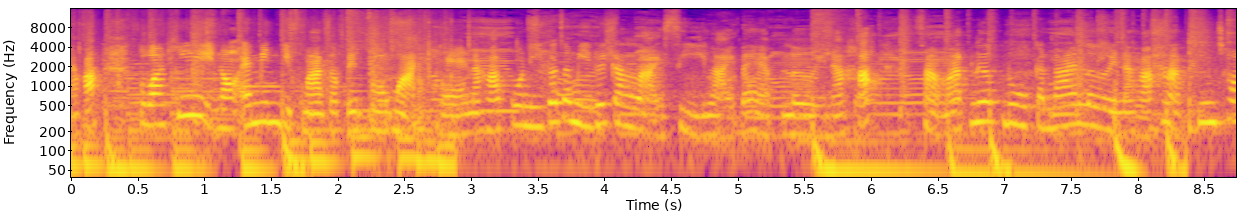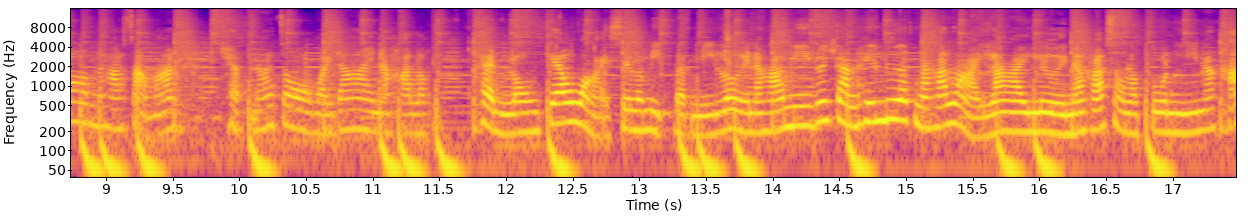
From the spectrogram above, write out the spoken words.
นะคะตัวที่น้องแอมินหยิบมาจะเป็นตัวหวานแท้นะคะ ตัวนี้ก็จะมีด้วยกันหลายสีหลายแบบเลยนะคะ สามารถเลือกดูกันได้เลยนะคะ หากชื่นชอบนะคะ สามารถแคปหน้าจอไว้ได้นะคะแล้ว แผ่นรองแก้วหวายเซรามิกแบบนี้เลยนะคะ มีด้วยกันให้เลือกนะคะหลายลายเลยนะคะสำหรับตัวนี้นะคะ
